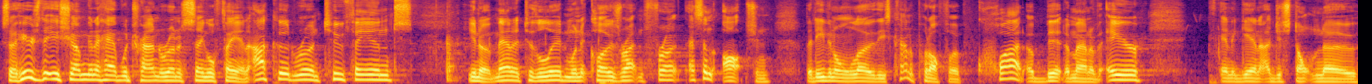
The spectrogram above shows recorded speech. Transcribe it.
So here's the issue I'm gonna have with trying to run a single fan. I could run two fans, you know, mounted to the lid when it closed right in front. That's an option, but even on low, these kind of put off a quite a bit amount of air. And again, I just don't know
